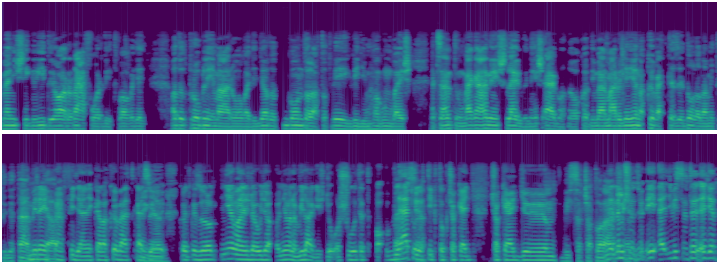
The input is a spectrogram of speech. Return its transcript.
mennyiségű idő arra ráfordítva, hogy egy adott problémáról, vagy egy adott gondolatot végigvigyünk magunkba, és egyszerűen nem tudunk megállni, és leülni, és elgondolkodni, mert már ugye jön a következő dolog, amit ugye tenni Mire kell. éppen figyelni kell a következő, Igen. következő dolog. Nyilván is, de ugye nyilván a világ is gyorsult, tehát a, lehet, hogy a TikTok csak egy, csak egy Visszacsatolás. nem, nem is, az- egy, vissza, egy ilyen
